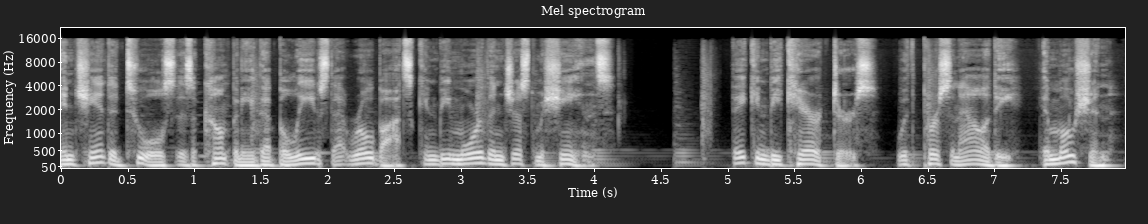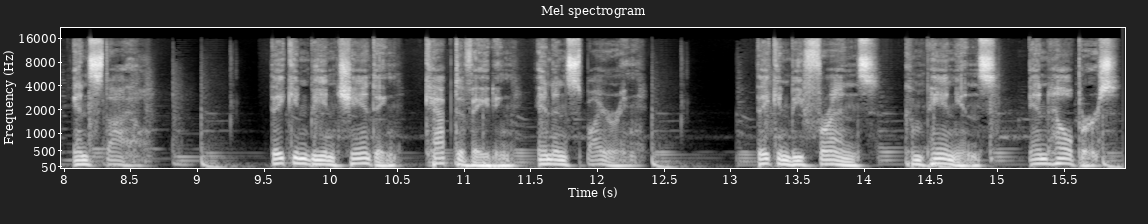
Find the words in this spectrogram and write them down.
Enchanted Tools is a company that believes that robots can be more than just machines. They can be characters, with personality, emotion, and style. They can be enchanting, captivating, and inspiring. They can be friends, companions, and helpers.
